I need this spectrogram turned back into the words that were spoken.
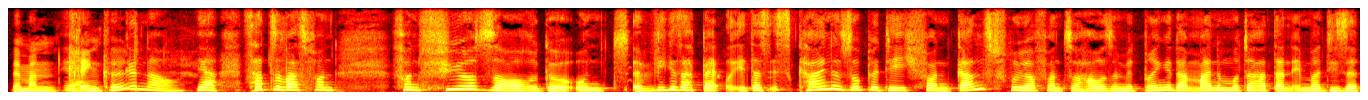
wenn man ja, kränkelt. Genau, ja. Es hat sowas von, von Fürsorge und äh, wie gesagt, bei, das ist keine Suppe, die ich von ganz früher von zu Hause mitbringe. Da, meine Mutter hat dann immer diese,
